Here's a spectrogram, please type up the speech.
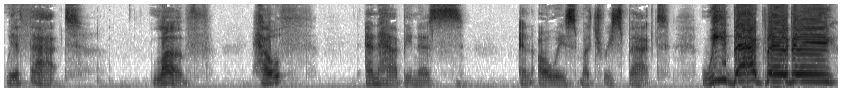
With that, love, health, and happiness, and always much respect. We back, baby!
